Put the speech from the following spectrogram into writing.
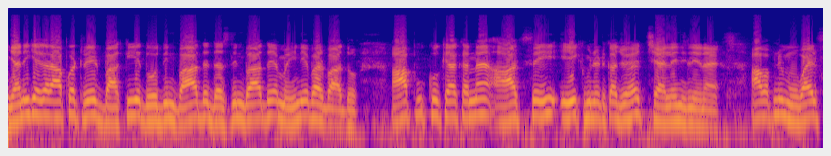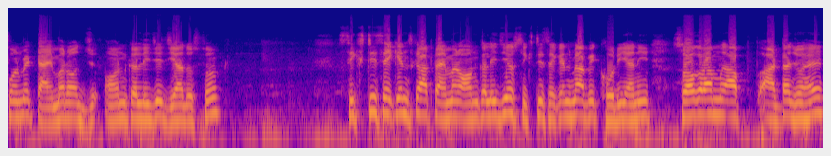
यानी कि अगर आपका ट्रेड बाकी है, दो दिन बाद है, दस दिन बाद है, महीने भर बाद हो, आपको क्या करना है, आज से ही एक मिनट का जो है चैलेंज लेना है। आप अपने मोबाइल फ़ोन में टाइमर ऑन कर लीजिए। जी हाँ दोस्तों 60 सेकेंड्स का आप टाइमर ऑन कर लीजिए और 60 सेकेंड्स में आप एक खोरी, यानी 100 ग्राम आप आटा जो है,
